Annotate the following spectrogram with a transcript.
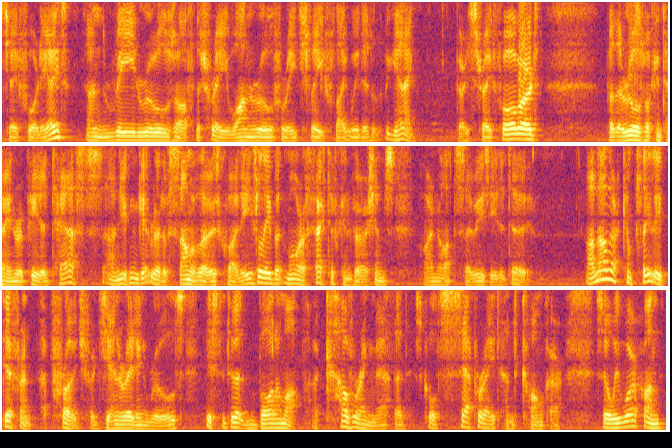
J48 and read rules off the tree, one rule for each leaf like we did at the beginning. Very straightforward, but the rules will contain repeated tests and you can get rid of some of those quite easily but more effective conversions are not so easy to do. Another completely different approach for generating rules is to do it bottom up, a covering method. It's called separate and conquer. So we work on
